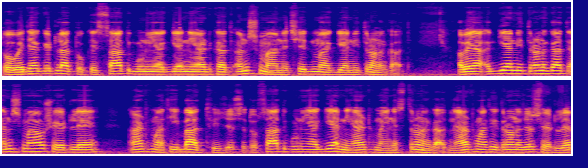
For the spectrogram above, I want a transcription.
તો વધ્યા કેટલા? તો કે સાત ગુણ્યા અગિયારની આઠ ઘાત અંશમાં અને છેદમાં અગિયારની ત્રણ ઘાત. હવે આ અગિયારની ત્રણ ઘાત અંશમાં આવશે એટલે આઠમાંથી બાદ થઈ જશે. તો સાત ગુણ્યા અગિયારની આઠ માઇનસ ત્રણ ઘાત. ને આઠમાંથી ત્રણ જશે એટલે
